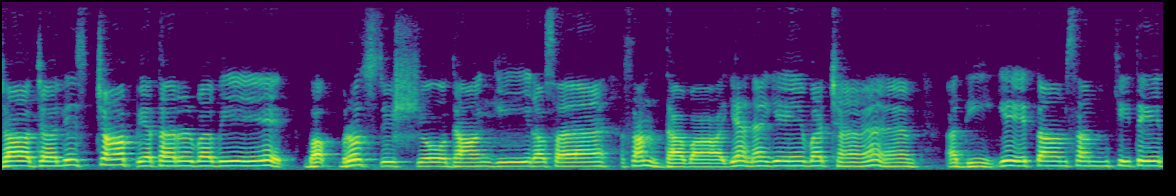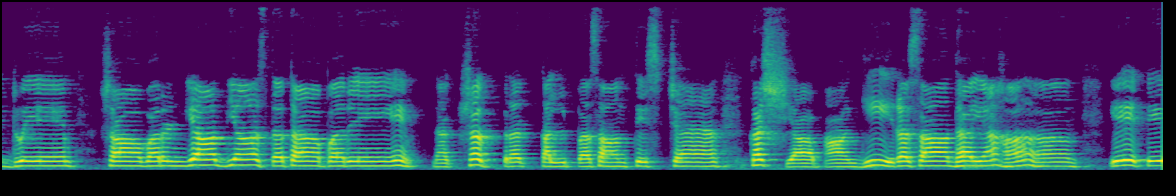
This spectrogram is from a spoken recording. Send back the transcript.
जाचलिश्चाप्यथर्ववेत् बभ्रुशिष्योधाङ्गीरस सन्धवायन एव च अधीयेतां संहिते द्वे शावर्ण्याद्यास्तथा परे नक्षत्रकल्पशान्तिश्च कश्यापाङ्गीरसाधयः एते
